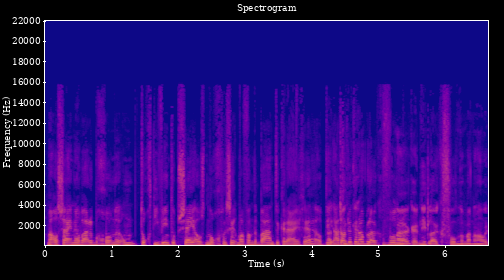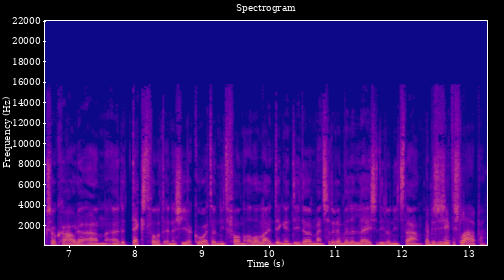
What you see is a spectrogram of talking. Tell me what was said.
Maar als zij nou waren begonnen om toch die wind op zee alsnog zeg maar, van de baan te krijgen. Hè? Op die, nou, had u dat dan ook leuk gevonden? Nou, ik heb het niet leuk gevonden, maar dan had ik ze ook gehouden aan uh, de tekst van het energieakkoord. En niet van allerlei dingen die de mensen erin willen lezen die er niet staan. Hebben ze zitten slapen?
